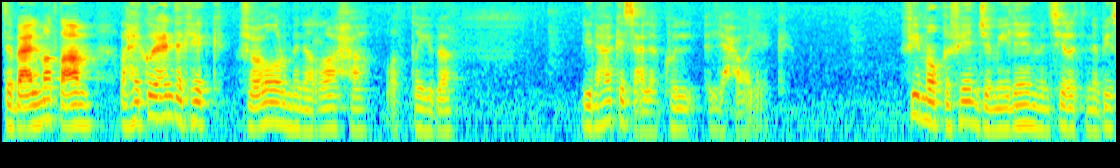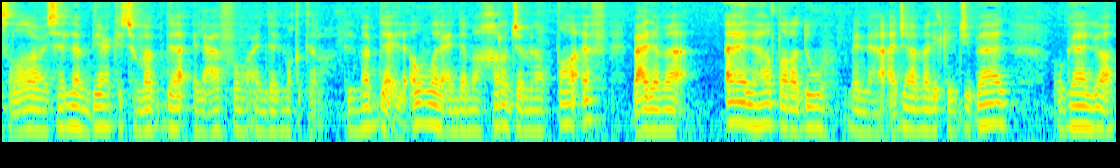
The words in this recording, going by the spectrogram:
تبع المطعم. راح يكون عندك هيك شعور من الراحة والطيبة بينعكس على كل اللي حواليك. في موقفين جميلين من سيرة النبي صلى الله عليه وسلم بيعكسوا مبدأ العفو عند المقدرة. المبدأ الأول عندما خرج من الطائف بعدما أهلها طردوه منها. أجا ملك الجبال وقال له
